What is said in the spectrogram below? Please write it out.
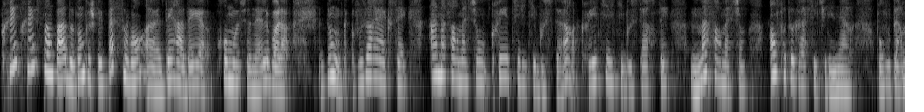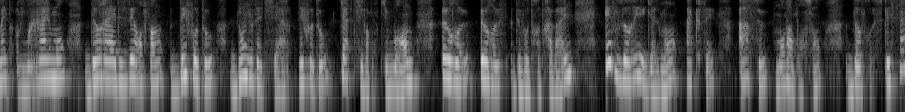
très très sympa, d'autant que je fais pas souvent euh, des rabais euh, promotionnels. Voilà. Donc, vous aurez accès à ma formation Creativity Booster. Creativity Booster, c'est ma formation en photographie culinaire pour vous permettre vraiment de réaliser enfin des photos dont vous êtes fier, des photos captivantes qui vous rendent heureux, heureuse de votre travail. Et vous aurez également accès à ce moins 20% d'offres spéciales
